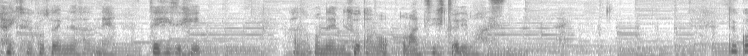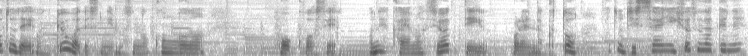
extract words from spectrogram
はいということで皆さんねぜひぜひあのお悩み相談をお待ちしております、はい、ということで今日はですねその今後の方向性をね変えますよっていうご連絡とあと実際に一つだけね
